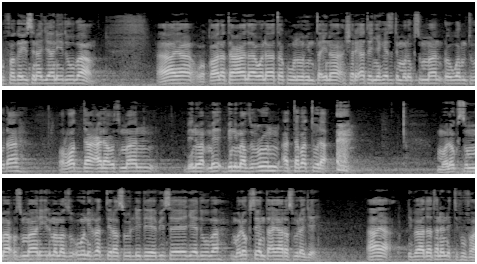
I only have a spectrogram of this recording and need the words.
uf fageeysina jedhanii duuba. آية وقال تعالى ولا تكونوا هنتئنا شريعة يكيسة ملوكسمان رومتودا رد على عثمان بن مذعون التبتل ملوكسما عثمان إلما مزعون الرت رسول ديبس جدوبة ملوكسين يا رسول جي آية إبادتنا اتفوفا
